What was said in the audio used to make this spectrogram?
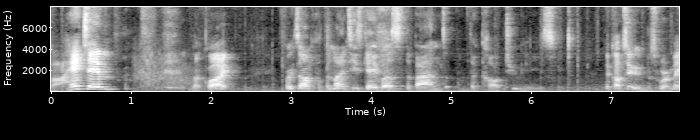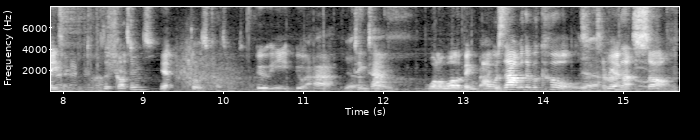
But I hit him! Not quite. For example, the 90s gave us the band The Cartoonies. The cartoons were amazing. Was Oh, it shit. cartoons? Yeah. I thought it was cartoons. Ooh ee ooh ah, Yeah. ting tang, walla walla bing bang. Oh, was that what they were called? Yeah. I remember Yeah. that song.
